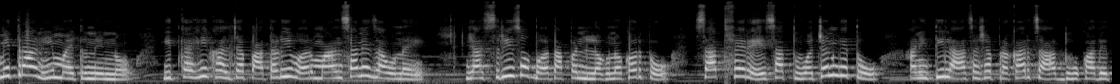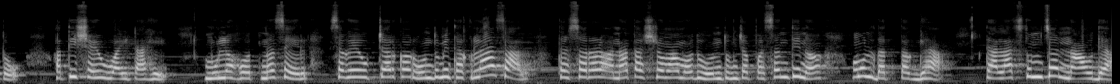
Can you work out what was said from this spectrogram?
मित्र आणि मैत्रिणींनो इतक्याही खालच्या पातळीवर माणसाने जाऊ नये. ज्या स्त्रीसोबत आपण लग्न करतो सात फेरे सात वचन घेतो आणि तिलाच अशा प्रकारचा धोका देतो अतिशय वाईट आहे. मुलं होत नसेल सगळे उपचार करून तुम्ही थकला असाल तर सरळ अनाथाश्रमामधून तुमच्या पसंतीनं मूल दत्तक घ्या. त्यालाच तुमचं नाव द्या.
